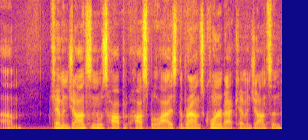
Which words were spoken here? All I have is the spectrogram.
Um, Kevin Johnson was hop- hospitalized. The Browns cornerback Kevin Johnson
